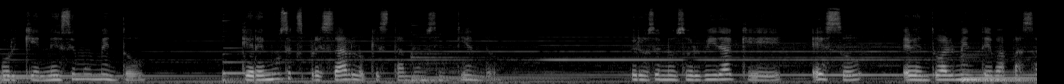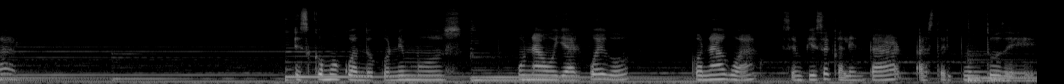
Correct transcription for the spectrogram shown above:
Porque en ese momento queremos expresar lo que estamos sintiendo, pero se nos olvida que eso eventualmente va a pasar. Es como cuando ponemos una olla al fuego con agua, se empieza a calentar hasta el punto de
